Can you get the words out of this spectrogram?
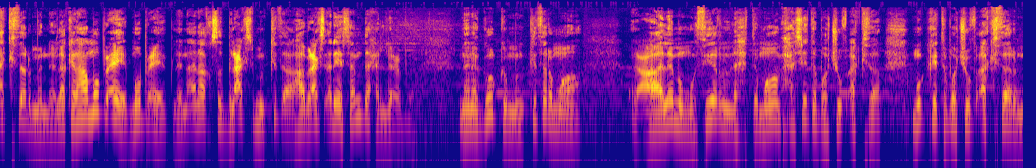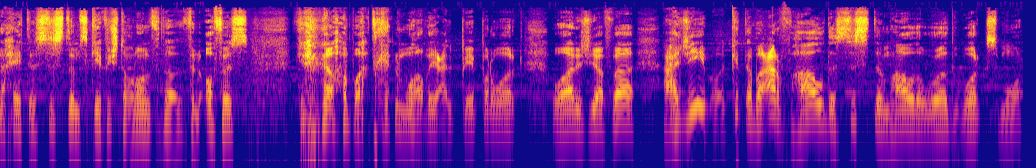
أكثر منه لكن ها مو بعيب مو بعيب. لأن أنا أقصد بالعكس من كثر ها بالعكس أنا امدح اللعبة. لأن أقول لكم من كثر ما عالم مثير للاهتمام حسيت أبغى أشوف أكثر. ممكن تبغى تشوف أكثر من ناحية ال systems كيف يشتغلون في, في ال office أبغى ادخل مواضيع ال paper work وهالاشياء فعجيب. كنت أبغى أعرف how the system how the world works more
